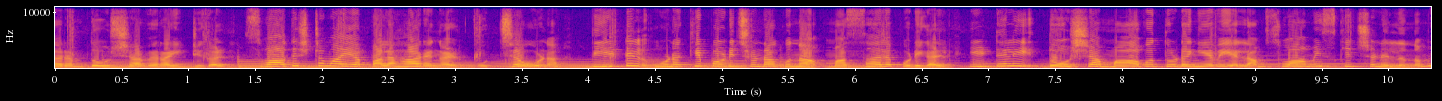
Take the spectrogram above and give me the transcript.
തരം ദോശ വെറൈറ്റികൾ സ്വാദിഷ്ടമായ പലഹാരങ്ങൾ ഉച്ചഊണ് വീട്ടിൽ ഉണക്കി ഉണക്കിപ്പൊടിച്ചുണ്ടാക്കുന്ന മസാലപ്പൊടികൾ ഇഡ്ഡലി ദോശ മാവ് തുടങ്ങിയവയെല്ലാം സ്വാമിസ് കിച്ചണിൽ നിന്നും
